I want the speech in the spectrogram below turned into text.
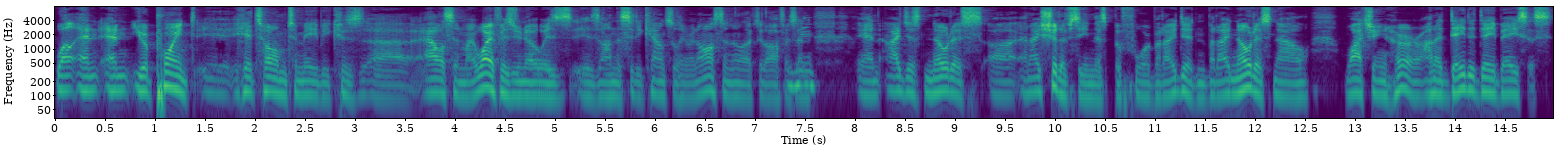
Well, and and your point hits home to me because uh, Allison, my wife, as you know, is is on the city council here in Austin, elected office, mm-hmm. and and I just notice, uh, and I should have seen this before, but I didn't. But I notice now watching her on a day to day basis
